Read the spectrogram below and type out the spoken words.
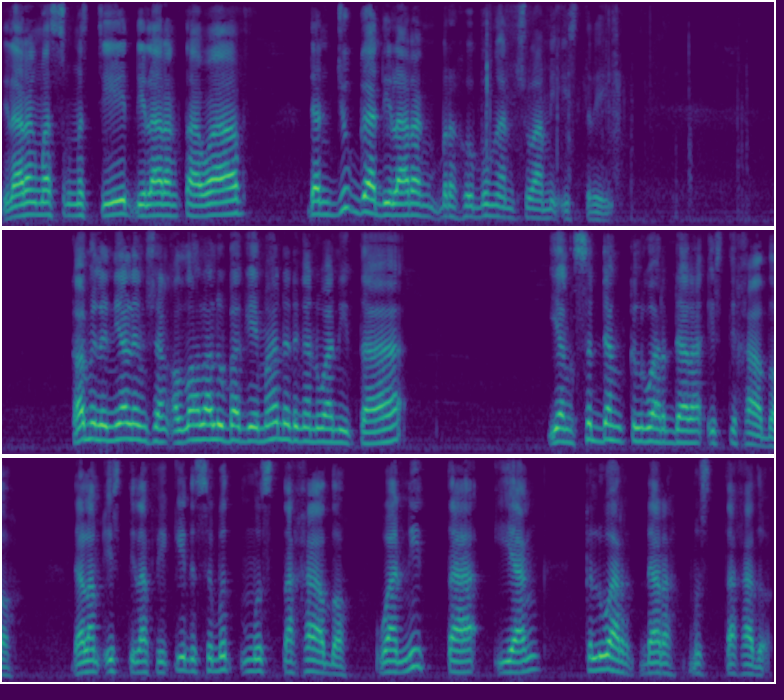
Dilarang masuk masjid, dilarang tawaf, dan juga dilarang berhubungan suami istri. Kaum milenial yang sayang Allah lalu bagaimana dengan wanita yang sedang keluar darah istikhadah? dalam istilah fikih disebut mustahadah, wanita yang keluar darah mustahadah,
